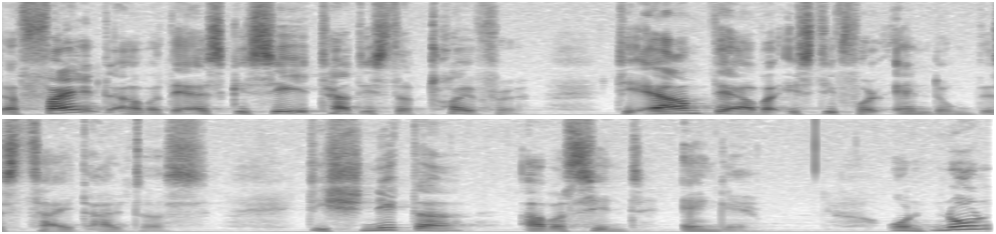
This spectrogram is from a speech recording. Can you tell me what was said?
Der Feind aber, der es gesät hat, ist der Teufel. Die Ernte aber ist die Vollendung des Zeitalters. Die Schnitter aber sind Engel. Und nun,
